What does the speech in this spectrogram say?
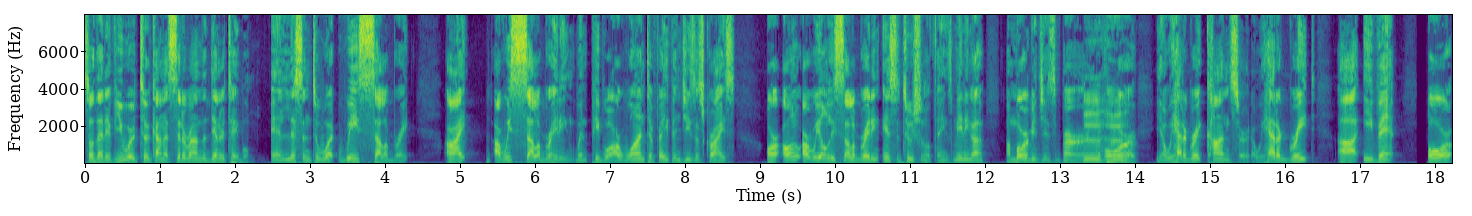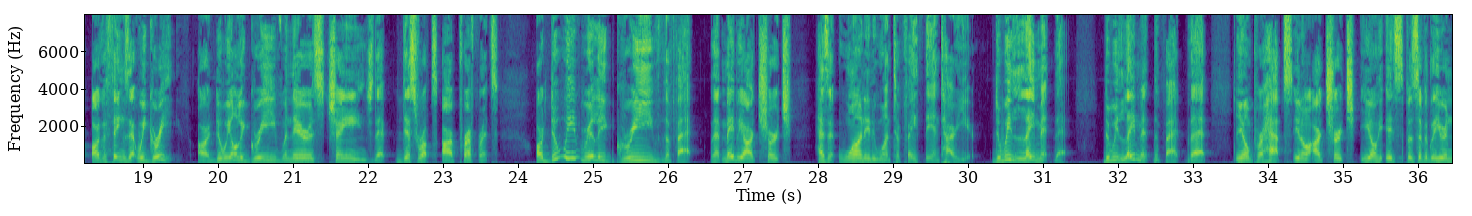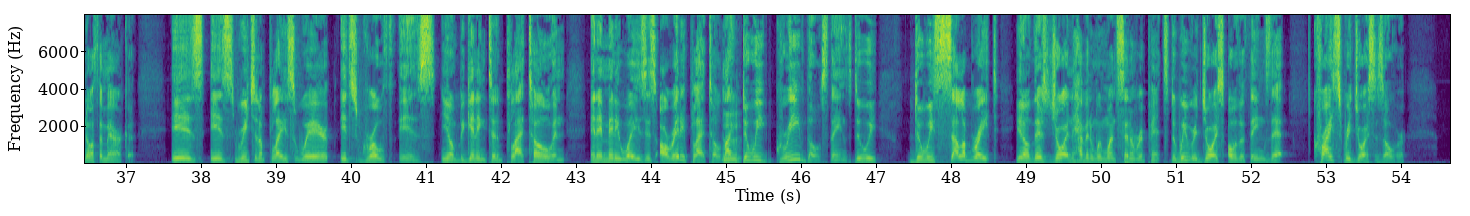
So that if you were to kind of sit around the dinner table and listen to what we celebrate, all right, are we celebrating when people are won to faith in Jesus Christ? Or are we only celebrating institutional things, meaning a, a mortgage is burned mm-hmm. or, you know, we had a great concert or we had a great uh, event? Or are the things that we grieve? Or do we only grieve when there is change that disrupts our preference? Or do we really grieve the fact that maybe our church hasn't won anyone to faith the entire year? Do we lament that? Do we lament the fact that you know, perhaps, you know, our church, you know, it's specifically here in North America is, is reaching a place where its growth is, you know, beginning to plateau and, and in many ways it's already plateaued. Like, mm. do we grieve those things? Do we, do we celebrate, you know, there's joy in heaven when one sinner repents. Do we rejoice over the things that Christ rejoices over?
